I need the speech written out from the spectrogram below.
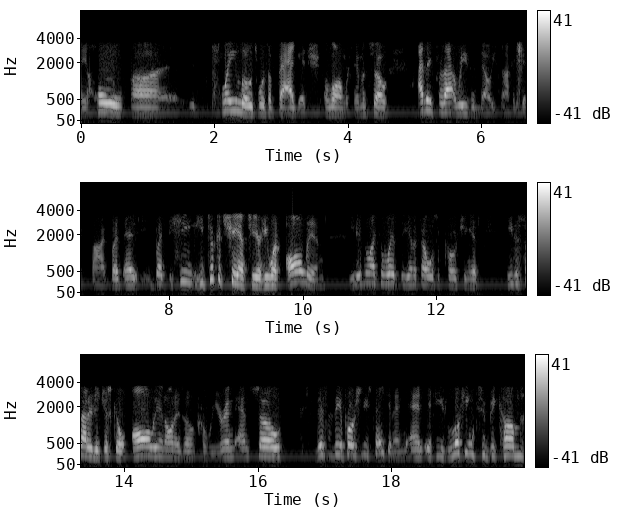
a whole uh, plane loads worth of baggage along with him, and so. I think for that reason, no, he's not going to get signed. But uh, but he he took a chance here. He went all in. He didn't like the way that the NFL was approaching it. He decided to just go all in on his own career, and and so this is the approach that he's taken. And and if he's looking to become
